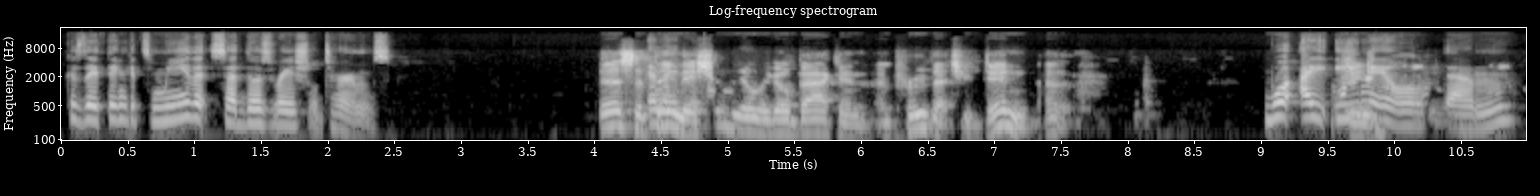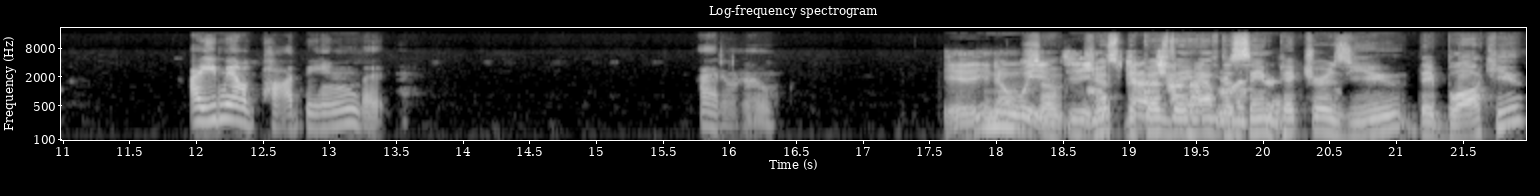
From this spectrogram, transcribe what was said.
because they think it's me that said those racial terms. That's the And thing. I- They should be able to go back and, and prove that you didn't. Uh, Well, I emailed them. I emailed Podbean, but I don't know. yeah, you know, we, So you just because they have the same that- picture as you, they block you?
